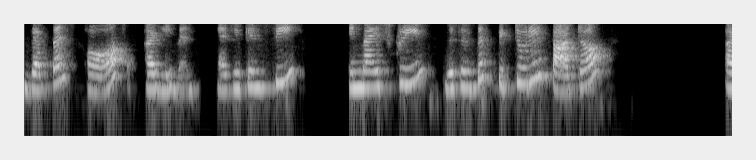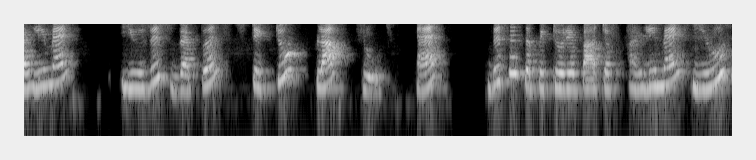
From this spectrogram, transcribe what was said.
weapons of early men. As you can see in my screen, this is the pictorial part of early man uses weapons stick to pluck fruits. And this is the pictorial part of early man use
